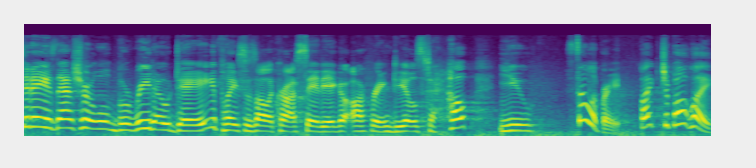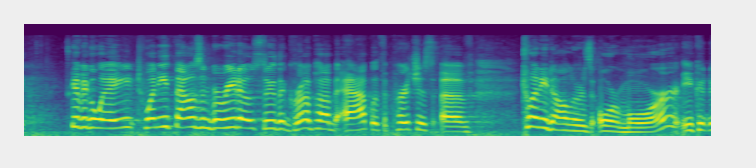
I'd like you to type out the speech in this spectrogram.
Today is National Burrito Day. Places all across San Diego offering deals to help you celebrate, like Chipotle. It's giving away 20,000 burritos through the Grubhub app with the purchase of $20 or more. You can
